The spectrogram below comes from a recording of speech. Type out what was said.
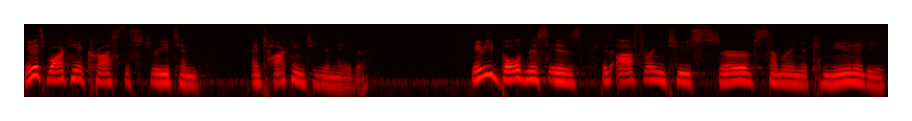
Maybe it's walking across the street and, and talking to your neighbor. Maybe boldness is, is offering to serve somewhere in your community,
